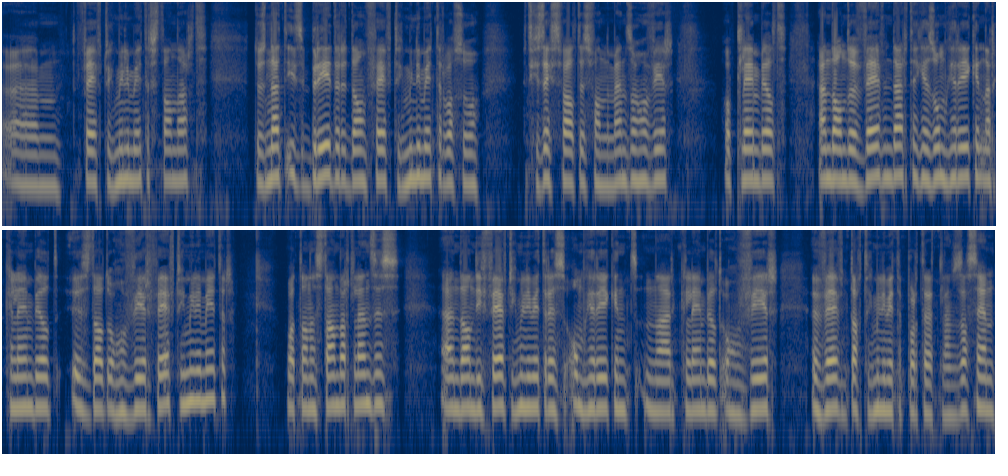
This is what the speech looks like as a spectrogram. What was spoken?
um, 50 mm standaard. Dus net iets breder dan 50 mm, wat zo het gezichtsveld is van de mens ongeveer op kleinbeeld. En dan de 35 is omgerekend naar kleinbeeld, is dat ongeveer 50 mm, wat dan een standaard lens is. En dan die 50 mm is omgerekend naar kleinbeeld ongeveer een 85 mm portretlens. Dat zijn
